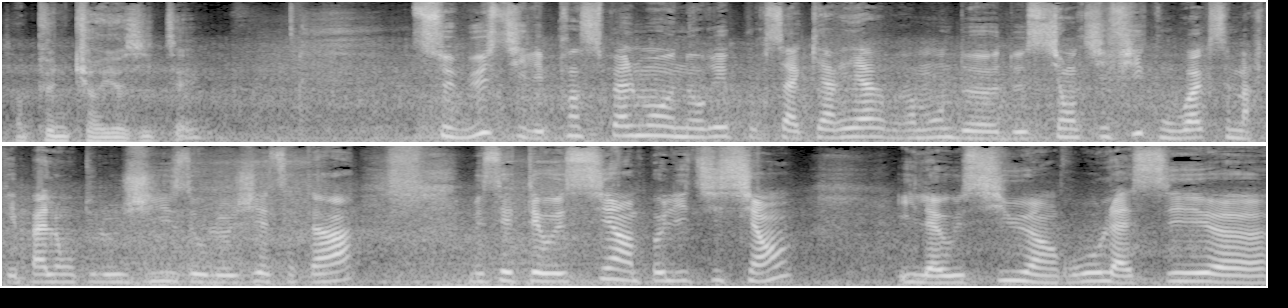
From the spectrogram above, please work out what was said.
c'est un peu une curiosité. Ce buste, il est principalement honoré pour sa carrière vraiment de, scientifique. On voit que c'est marqué paléontologie, zoologie, etc. Mais c'était aussi un politicien. Il a aussi eu un rôle assez euh,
